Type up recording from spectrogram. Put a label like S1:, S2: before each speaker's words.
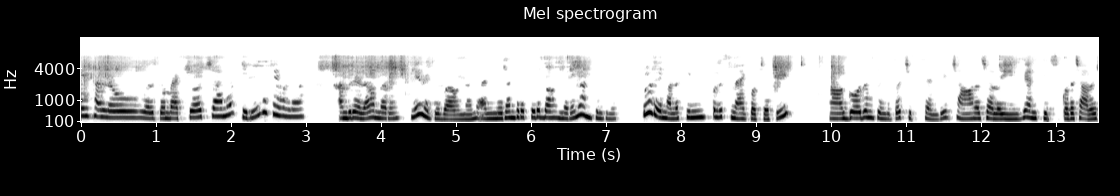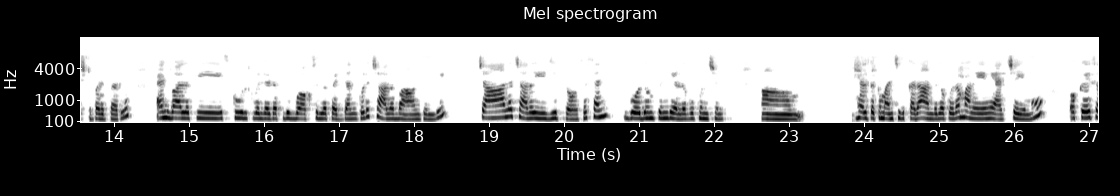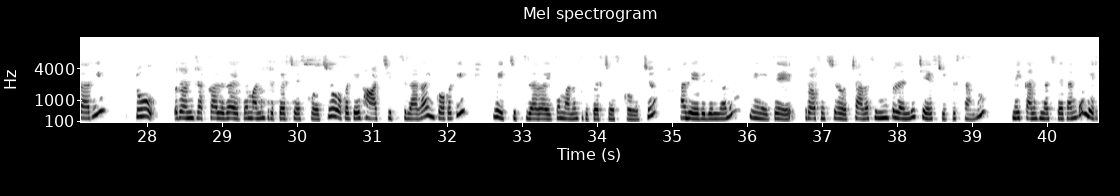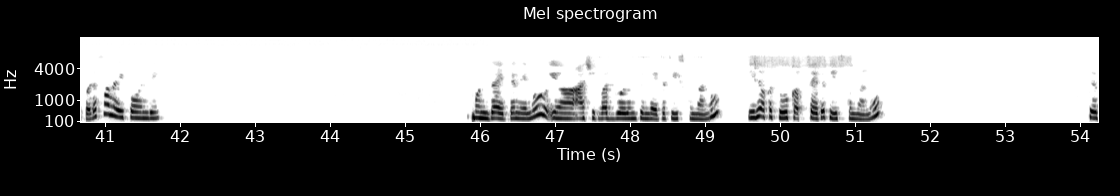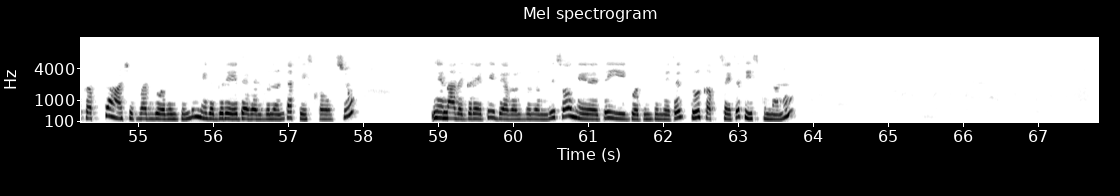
S1: Hi hello welcome back to our channel తెలియదు విజయవాడ అందరూ ఎలా ఉన్నారు? నేనైతే బాగున్నాను. అండ్ మీరందరూ కూడా బాగున్నారని అనుకుంటున్నాను. టుడే మన సింపుల్ స్నాక్ వచ్చేసి గోధుమ పిండితో చిప్స్ అండి. చాలా చాలా ఈజీ అండ్ కిడ్స్ కూడా చాలా ఇష్టపడతారు. అండ్ వాళ్ళకి స్కూల్కి వెళ్ళేటప్పుడు బాక్స్లో పెట్టడానికి కూడా చాలా బాగుంటుంది. చాలా చాలా ఈజీ ప్రాసెస్ అండ్ గోధుమ పిండి ఎలాగో కొంచెం హెల్త్కి మంచిది కదా అందులో కూడా మనం ఏమి యాడ్ చేయము. ఒకేసారి టూ రెండు రకాలుగా అయితే మనం ప్రిపేర్ చేసుకోవచ్చు. ఒకటి హాట్ చిప్స్ లాగా ఇంకొకటి స్వీట్ చిప్స్ లాగా అయితే మనం ప్రిపేర్ చేసుకోవచ్చు. అది ఏ విధంగాను నేనైతే ప్రాసెస్ చాలా సింపుల్ అండి చేసి చూపిస్తాను. మీకు కనుక నచ్చితే కనుక మీరు కూడా ఫాలో అయిపోండి. ముందుగా అయితే నేను ఆశీర్వాద్ గోధుమ పిండి అయితే తీసుకున్నాను. ఇది ఒక టూ కప్స్ అయితే తీసుకున్నాను. టూ కప్స్ ఆశీర్వాద్ గోధుమ పిండి మీ దగ్గర ఏది అవైలబుల్ ఉంటే అది తీసుకోవచ్చు. నేను నా దగ్గర అయితే ఇది అవైలబుల్ ఉంది. సో నేనైతే ఈ గోధుమ పిండి అయితే టూ కప్స్ అయితే తీసుకున్నాను.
